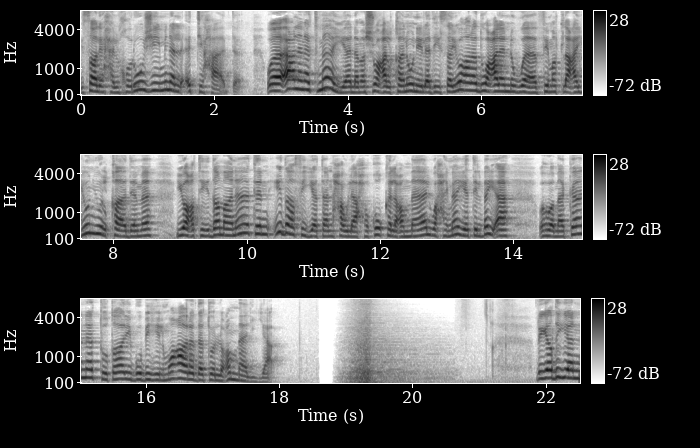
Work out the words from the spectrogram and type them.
52% لصالح الخروج من الاتحاد. وأعلنت ماي أن مشروع القانون الذي سيعرض على النواب في مطلع يونيو القادم يعطي ضمانات إضافية حول حقوق العمال وحماية البيئة وهو ما كانت تطالب به المعارضة العمالية. رياضيا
